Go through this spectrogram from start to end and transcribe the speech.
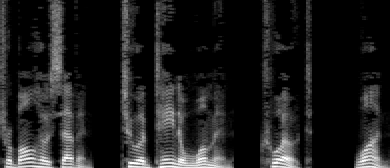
Trabalho 7. To obtain a woman. Quote. 1.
